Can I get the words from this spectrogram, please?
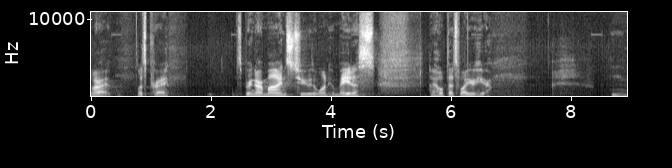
All right, let's pray. Let's bring our minds to the one who made us. I hope that's why you're here. Hmm.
